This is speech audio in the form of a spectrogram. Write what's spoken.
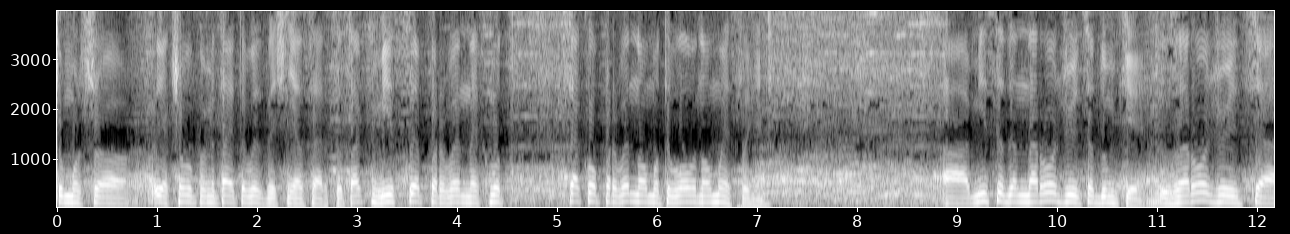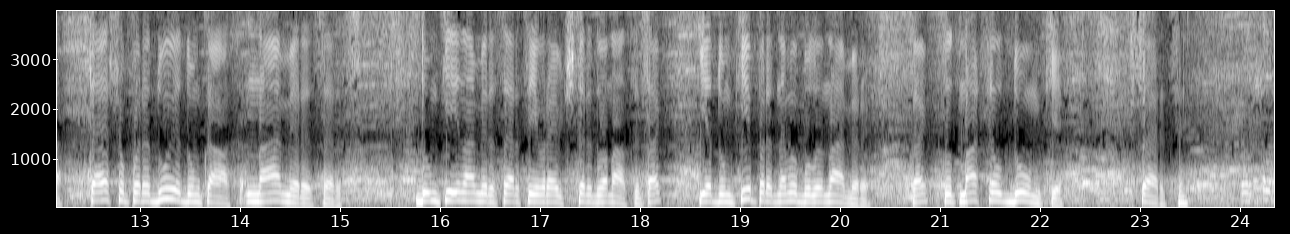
Тому що, якщо ви пам'ятаєте визначення серця, так, місце первинних, всякого первинного мотивованого мислення а місце, де народжуються думки, зароджується те, що передує думках, наміри серця. Думки і наміри серця євреїв 4.12, так? Є думки, перед ними були наміри. Так? Тут нахил думки серця. Просто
